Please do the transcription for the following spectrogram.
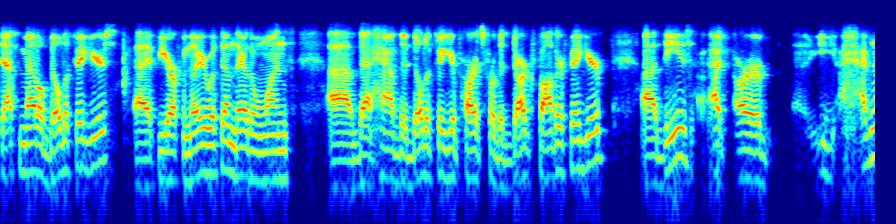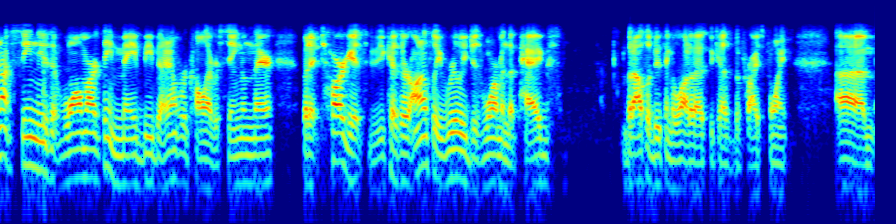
death metal Build-A-Figures, uh, if you are familiar with them, they're the ones uh, that have the Build-A-Figure parts for the Dark Father figure. Uh, these are, I've not seen these at Walmart. They may be, but I don't recall ever seeing them there. But at Targets, because they're honestly really just warming the pegs, but I also do think a lot of that is because of the price point. Um,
